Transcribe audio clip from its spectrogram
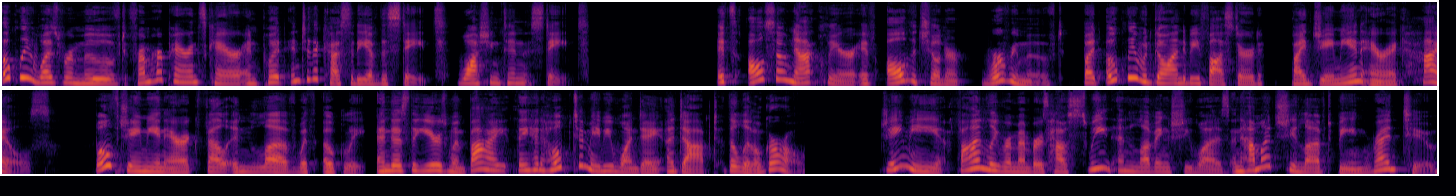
Oakley was removed from her parents' care and put into the custody of the state, Washington State. It's also not clear if all the children were removed, but Oakley would go on to be fostered by Jamie and Eric Hiles. Both Jamie and Eric fell in love with Oakley, and as the years went by, they had hoped to maybe one day adopt the little girl. Jamie fondly remembers how sweet and loving she was and how much she loved being read to.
